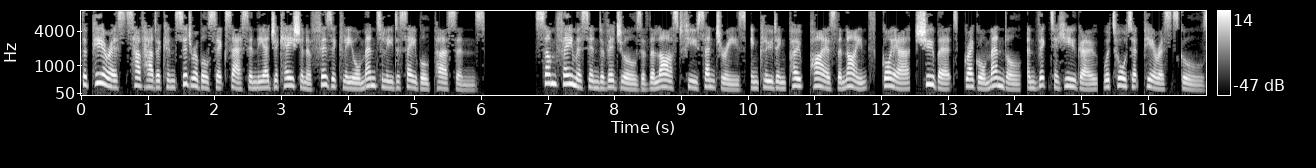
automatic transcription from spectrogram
The Piarists have had a considerable success in the education of physically or mentally disabled persons. Some famous individuals of the last few centuries, including Pope Pius IX, Goya, Schubert, Gregor Mendel, and Victor Hugo, were taught at Piarist schools.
